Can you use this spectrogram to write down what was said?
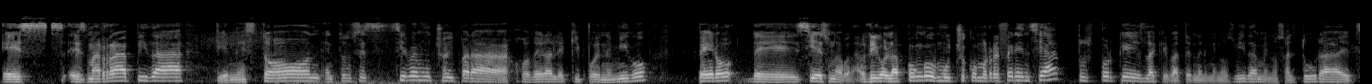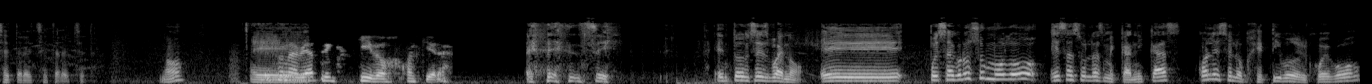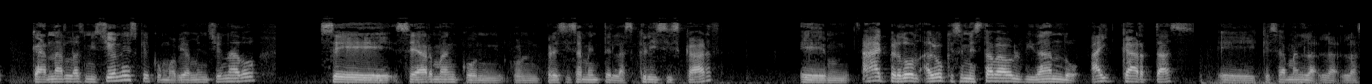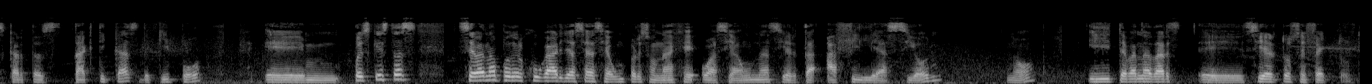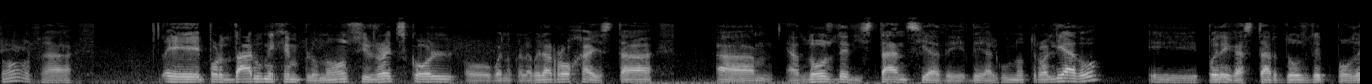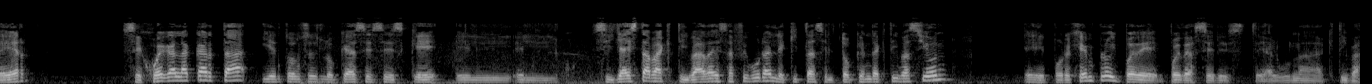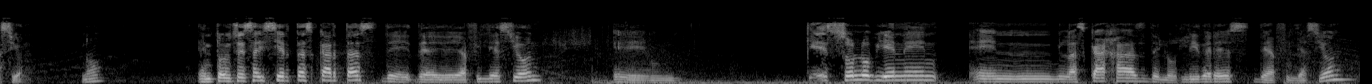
es, es más rápida, tiene stone, entonces sirve mucho ahí para joder al equipo enemigo, pero de sí es una buena. Digo, la pongo mucho como referencia, pues porque es la que va a tener menos vida, menos altura, etcétera, etcétera, etcétera, ¿no? Es una Eh, Beatrix Kido, cualquiera. sí. Entonces, bueno, eh, pues a grosso modo, esas son las mecánicas. ¿Cuál es el objetivo del juego? Ganar las misiones, que como había mencionado, se, se arman con, con precisamente las Crisis Card. Eh, ay, perdón, algo que se me estaba olvidando. Hay cartas eh, que se llaman la- la- las cartas tácticas de equipo. eh, pues que estas se van a poder jugar ya sea hacia un personaje o hacia una cierta afiliación, ¿no? Y te van a dar eh, ciertos efectos, ¿no? O sea, eh, por dar un ejemplo, ¿no? Si Red Skull o, bueno, Calavera Roja está a, dos de distancia de, de algún otro aliado, eh, puede gastar dos de poder se juega la carta y entonces lo que haces es que el, el- si ya estaba activada esa figura, le quitas el token de activación, eh, por ejemplo, y puede, puede hacer este, alguna activación, ¿no? Entonces hay ciertas cartas de, de afiliación eh, que solo vienen en las cajas de los líderes de afiliación.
